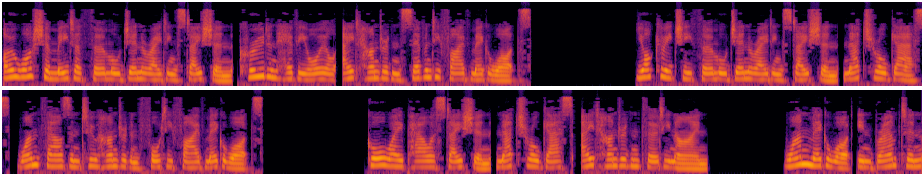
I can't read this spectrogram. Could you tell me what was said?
Owase Mita Thermal Generating Station crude and heavy oil, 875 megawatts. Yokkaichi Thermal Generating Station natural gas, 1,245 megawatts. Goreway Power Station natural gas, 839. 1 megawatt in Brampton,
